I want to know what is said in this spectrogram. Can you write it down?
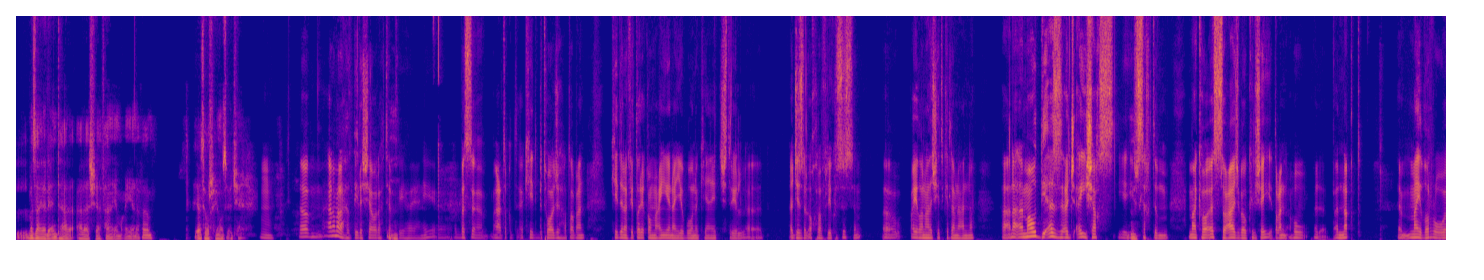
المزايا اللي عندها على أشياء ثانية معينة ف يعتبر شيء مزعج يعني. أنا ما لاحظ ذي الأشياء ولا أهتم فيها يعني. بس أعتقد أكيد بتواجهها طبعا. أكيد إنه في طريقة معينة يبونك يعني تشتري الأجهزة الأخرى في ال ecosystem أيضا هذا الشيء تكلمنا عنه. فأنا ما ودي أزعج أي شخص يستخدم macOS وعاجبه وكل شيء. طبعا هو النقد ما يضر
